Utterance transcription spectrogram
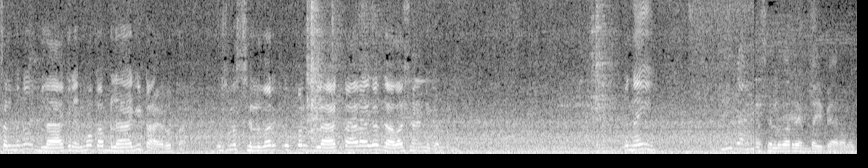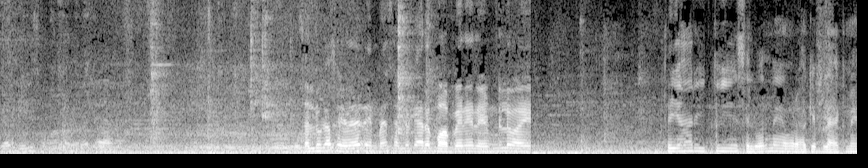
असल में ना ब्लैक रिम होता है ब्लैक ही टायर होता है। उसमें सिल्वर के ऊपर ब्लैक टायर आएगा, ज़्यादा शाइन निकलती है नहीं। ठीक है सिल्वर रिम भाई प्यारा लग रहा है। सल्लू का फेवरेट रिम है। सल्लू कह रहे बाबे ने रिम डलवाए तो यार एक तो ये सिल्वर में और आगे ब्लैक में।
